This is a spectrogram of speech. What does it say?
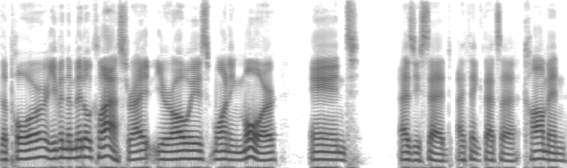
the poor, even the middle class, right? You're always wanting more. And as you said, I think that's a common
